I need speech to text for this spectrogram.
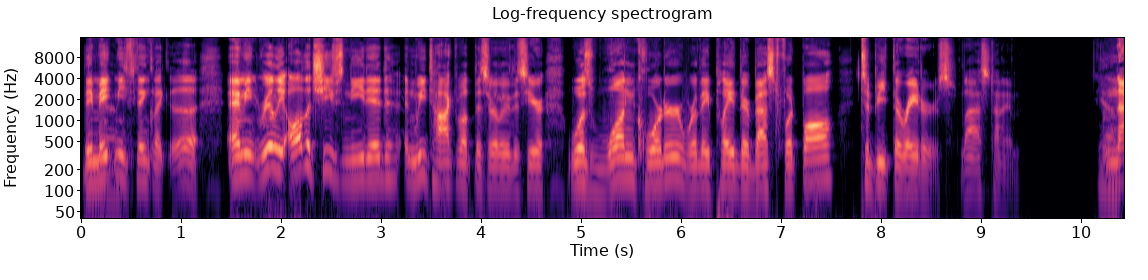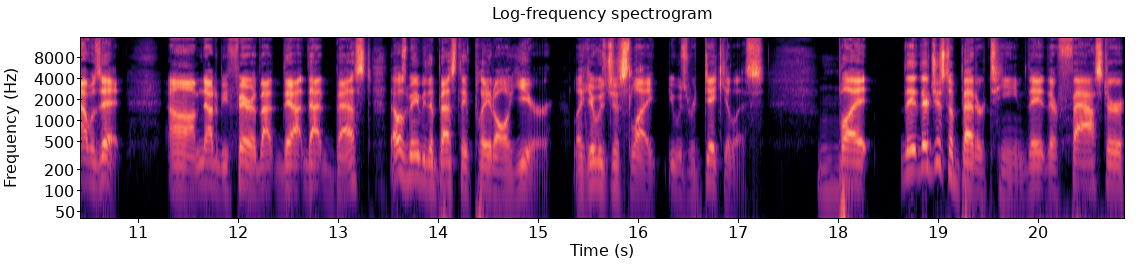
They make me think like, ugh. I mean, really, all the Chiefs needed, and we talked about this earlier this year, was one quarter where they played their best football to beat the Raiders last time, and that was it. Um, now, to be fair, that that that best that was maybe the best they've played all year. Like it was just like it was ridiculous, but. They, they're just a better team. They, they're faster.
